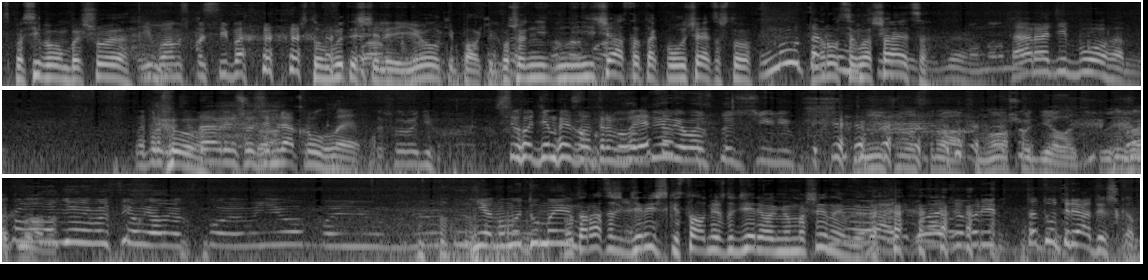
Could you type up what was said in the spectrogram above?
Спасибо вам большое, И вам спасибо. что вытащили, елки-палки. Потому что не, не часто так получается, что Ну, так народ соглашается. Да. Да ради бога. Мы просто всегда говорим, что земля круглая. Ты что, ради Сегодня мы завтра... пол Это... дерева стащили. Ничего страшного. Ну а что делать? Около надо. дерева сел, я как вспомнил, ё-моё. Не, ну мы Ну, думаем... Тарасыч героически стал между деревом и машиной, бля. Да, Николай же говорит, да тут рядышком.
